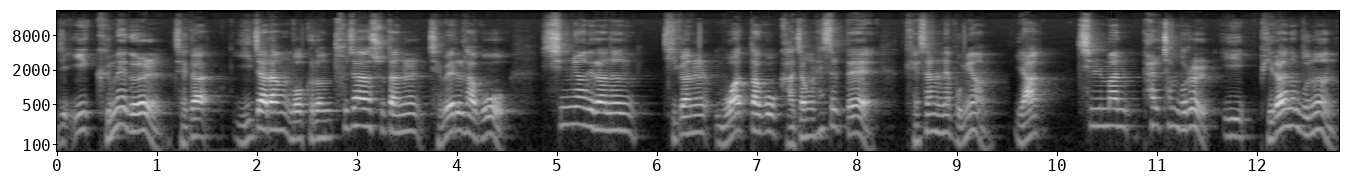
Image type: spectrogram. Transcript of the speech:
이제 이 금액을 제가 이자랑 뭐 그런 투자 수단을 제외를 하고 10년이라는 기간을 모았다고 가정을 했을 때 계산을 해보면 약 7만 8천 불을 이 B라는 분은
